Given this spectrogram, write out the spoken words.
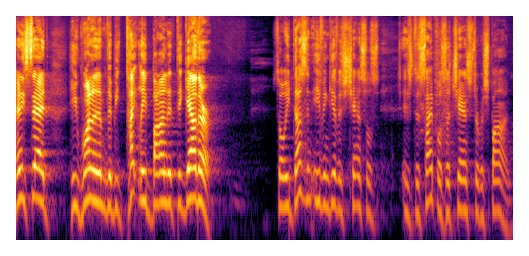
And he said he wanted them to be tightly bonded together. So he doesn't even give his, chances, his disciples a chance to respond.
